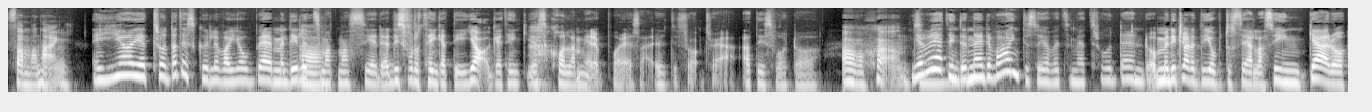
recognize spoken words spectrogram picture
sammanhang. Ja, jag trodde att det skulle vara jobbigare, men det är lite Ja. som att man ser det. Det är svårt att tänka att det är jag. Jag, tänker, jag kollar mer på det så utifrån, tror jag. Att det är svårt att... Ja, vad skönt. Jag vet inte, nej det var inte så jobbigt som jag trodde ändå. Men det är klart att det är jobbigt att se alla synkar och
